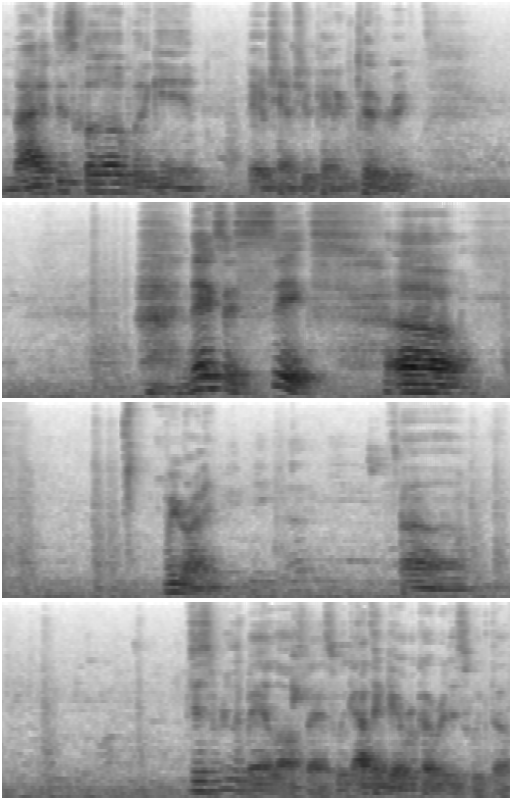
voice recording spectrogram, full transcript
Not at this club, but again, they have championship pedigree. Next at six, uh, we running. Um, just a really bad loss last week. I think they'll recover this week though.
